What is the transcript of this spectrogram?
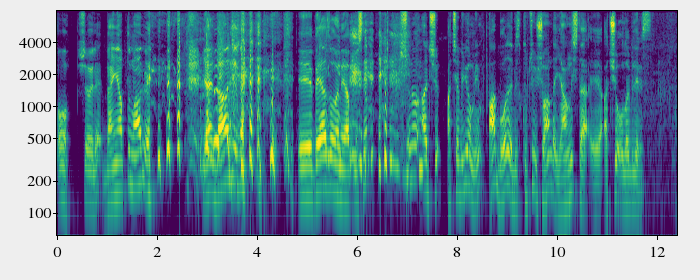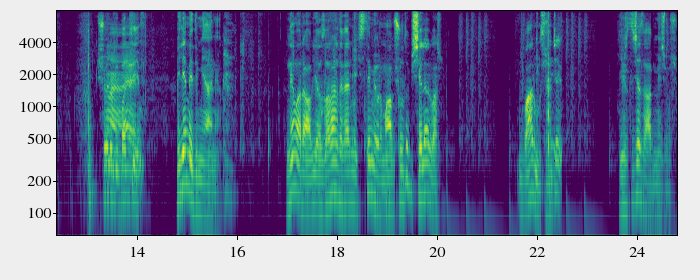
O şöyle ben yaptım abi. Yani daha önce ben e, beyaz olanı yapmıştım. Şunu aç, açabiliyor muyum? Abi bu arada biz kutuyu şu anda yanlış da e, açıyor olabiliriz. Şöyle Ha, bir bakayım. Bilemedim yani. Ne var abi ya zarar da vermek istemiyorum abi. Şurada bir şeyler var. Var mı sence? Yırtacağız abi mecbur.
